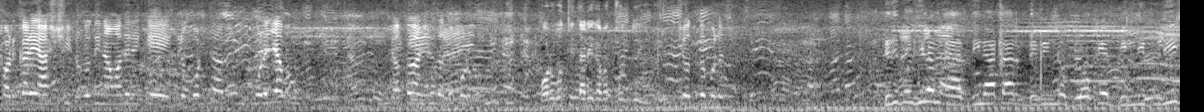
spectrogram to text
সরকারে আসছি ততদিন আমাদেরকে এগুলো করতে হবে করে যাব। যত আসবে তত করব। পরবর্তী তারিখ আবার চোদ্দই। চোদ্দ বলেছে। দিদি বলছিলাম আহ, দিনহাটার বিভিন্ন ব্লকের দিল্লি পুলিশ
